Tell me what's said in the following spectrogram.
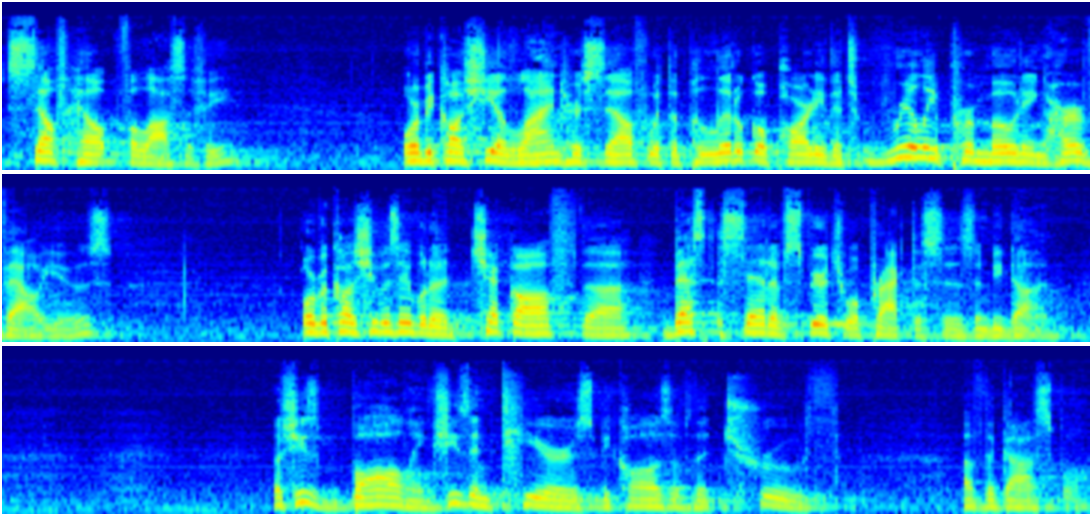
self help philosophy or because she aligned herself with the political party that's really promoting her values or because she was able to check off the best set of spiritual practices and be done. No, she's bawling. She's in tears because of the truth of the gospel,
